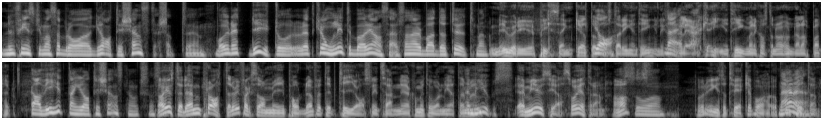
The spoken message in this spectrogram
nu finns det ju massa bra gratistjänster, så eh, det var ju rätt dyrt och rätt krångligt i början. Så här. Sen har det bara dött ut. Men Nu är det ju pissenkelt och Ja. kostar ingenting. Liksom. Eller ja, ingenting, men det kostar några hundralappar typ. ja, vi hittade en gratistjänst nu också. Så. Ja, just det. Den pratade vi faktiskt om i podden för typ tio avsnitt sedan. Jag kommer inte ihåg vad den heter. men- Amuse. Amuse, ja. Så heter den. Ja, Så, Då är det inget att tveka på. Upp nej, med skiten.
